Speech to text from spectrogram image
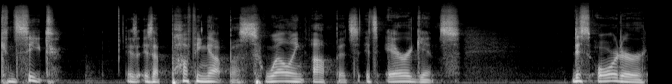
Conceit is, is a puffing up, a swelling up, it's, it's arrogance. Disorder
